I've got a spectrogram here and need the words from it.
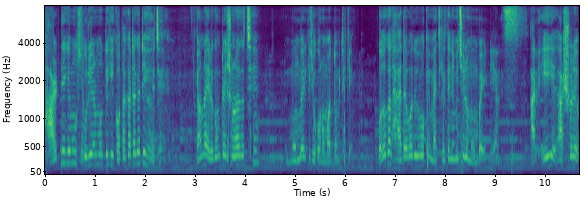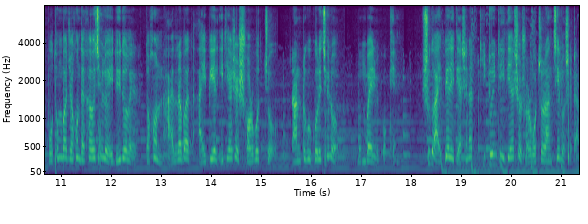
হার্দিক এবং সূর্যার মধ্যে কি কথা কাটাকাটি হয়েছে? কেননা এরকমটাই শোনা যাচ্ছে মুম্বাইয়ের কিছু গণমাধ্যম থেকে। গতকাল হায়দ্রাবাদ বিপক্ষে ম্যাচ খেলতে নেমেছিল মুম্বাই ইন্ডিয়ান্স। আর এই আসরে প্রথমবার যখন দেখা হয়েছিল এই দুই দলের, তখন হায়দ্রাবাদ আইপিএল ইতিহাসের সর্বোচ্চ রানটুকু করেছিল মুম্বাইয়ের বিপক্ষে। শুধু আইপিএল ইতিহাসে না, টি টোয়েন্টি ইতিহাসেও সর্বোচ্চ রান ছিল সেটা।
